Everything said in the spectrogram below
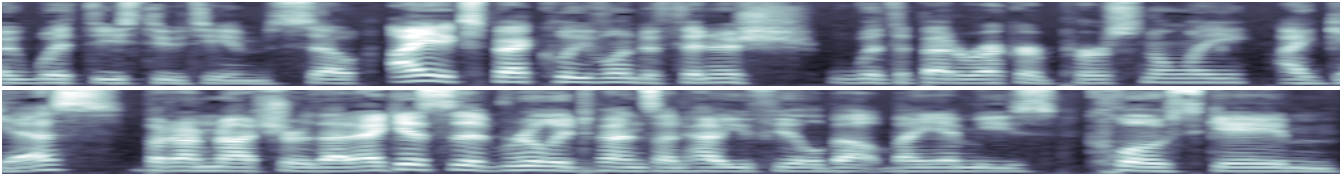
uh, with these two teams. So I expect Cleveland to finish with a better record personally, I guess, but I'm not sure that. I guess it really depends on how you feel about Miami's close game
